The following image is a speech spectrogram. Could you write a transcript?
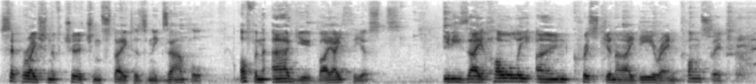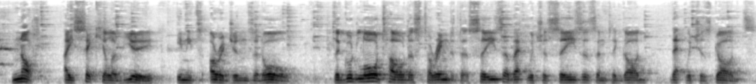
separation of church and state as an example, often argued by atheists. It is a wholly owned Christian idea and concept, not a secular view in its origins at all. The good law told us to render to Caesar that which is Caesar's and to God that which is God's.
